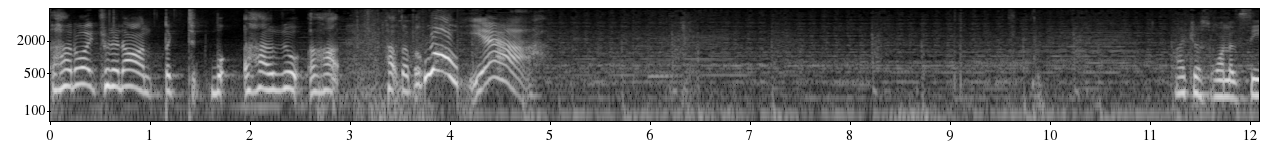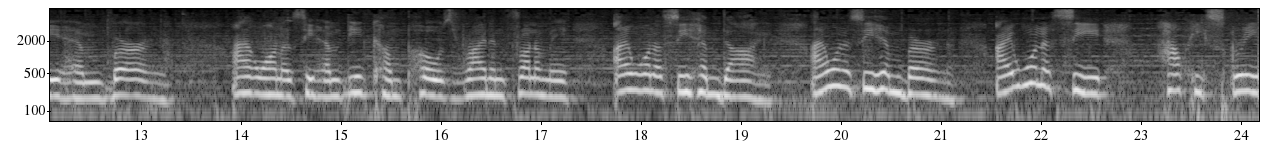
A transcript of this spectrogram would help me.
How do I turn it on? Like, how do, how, how the, whoa! Yeah! I just want to see him burn. I want to see him decompose right in front of me. I want to see him die. I want to see him burn. I want to see how he screams.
